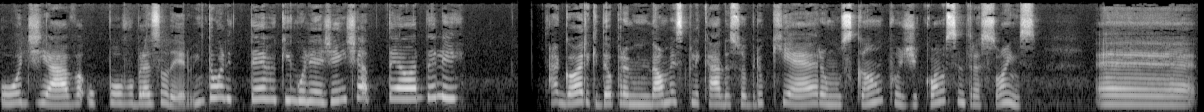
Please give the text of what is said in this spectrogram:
odiava o povo brasileiro. Então ele teve que engolir a gente até a hora dele. Agora que deu para mim dar uma explicada sobre o que eram os campos de concentrações, é...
